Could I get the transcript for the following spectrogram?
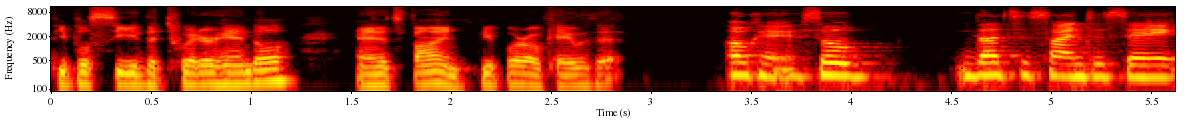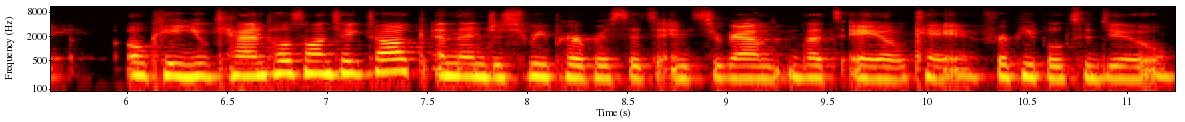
People see the Twitter handle and it's fine. People are okay with it. Okay, so that's a sign to say okay, you can post on TikTok and then just repurpose it to Instagram. That's a okay for people to do.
